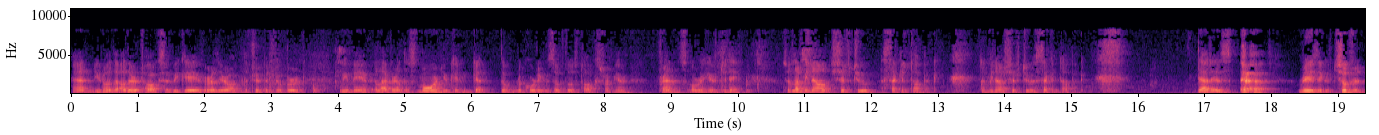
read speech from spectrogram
And you know the other talks that we gave earlier on the trip in Joburg, we may have elaborated on this more and you can get the recordings of those talks from your friends over here today. So let me now shift to a second topic. Let me now shift to a second topic. That is raising of children.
